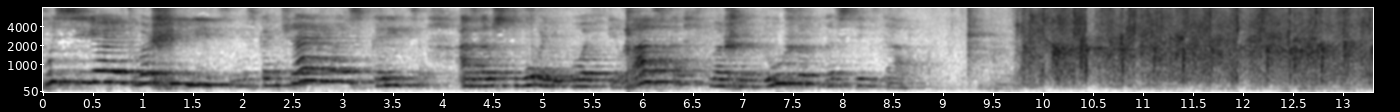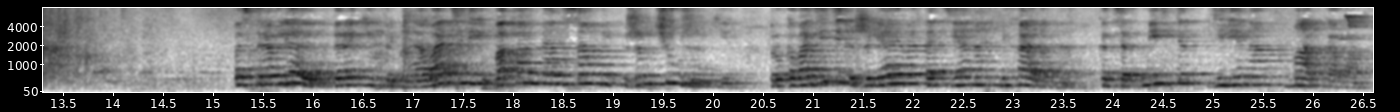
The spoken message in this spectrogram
Пусть сияют ваши лица, нескончаемая скрица, озорство, любовь и ласка в ваших душах навсегда. Поздравляю дорогих преподавателей вокальный ансамбль «Жемчужинки», руководитель Жиляева Татьяна Михайловна, концертмейстер Елена Маркова.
